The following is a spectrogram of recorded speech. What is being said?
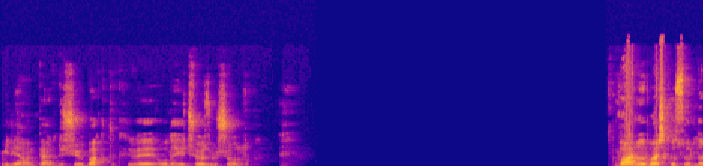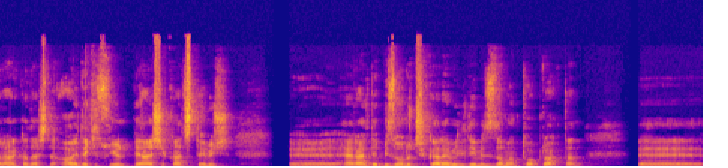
miliamper düşüyor baktık ve olayı çözmüş olduk. Var mı başka sorular arkadaşlar? Aydaki suyun pH'i kaç demiş. E, herhalde biz onu çıkarabildiğimiz zaman topraktan e,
